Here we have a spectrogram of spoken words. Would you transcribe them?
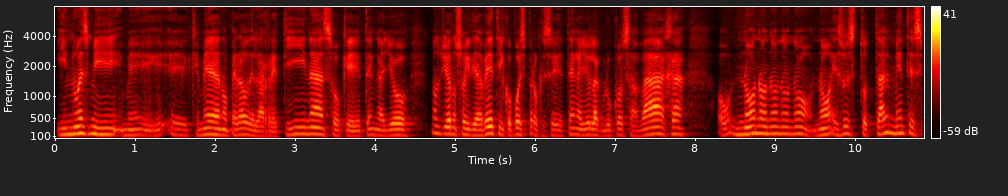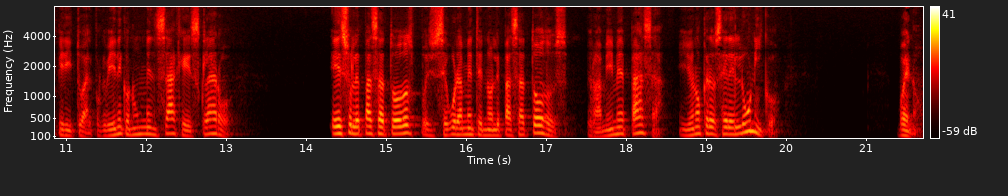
Y no es mi, eh, que me hayan operado de las retinas o que tenga yo, no, yo no soy diabético, pues, pero que se tenga yo la glucosa baja. O, no, no, no, no, no, no, eso es totalmente espiritual, porque viene con un mensaje, es claro. Eso le pasa a todos, pues seguramente no le pasa a todos, pero a mí me pasa y yo no creo ser el único. Bueno,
